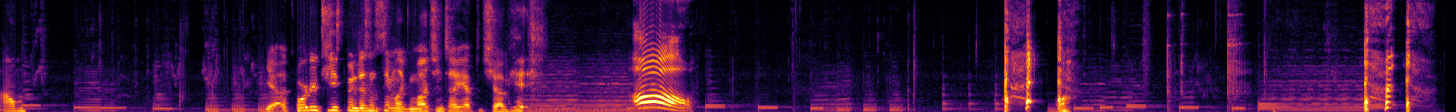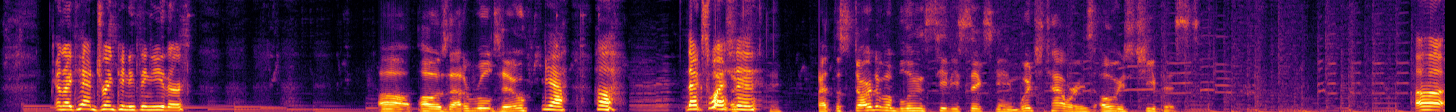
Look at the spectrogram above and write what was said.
Um. Yeah, a quarter teaspoon doesn't seem like much until you have to chug it. Oh! oh. And I can't drink anything either. Uh, oh, is that a rule too? Yeah. Uh, next question. Okay. At the start of a Bloons TD6 game, which tower is always cheapest? Uh,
